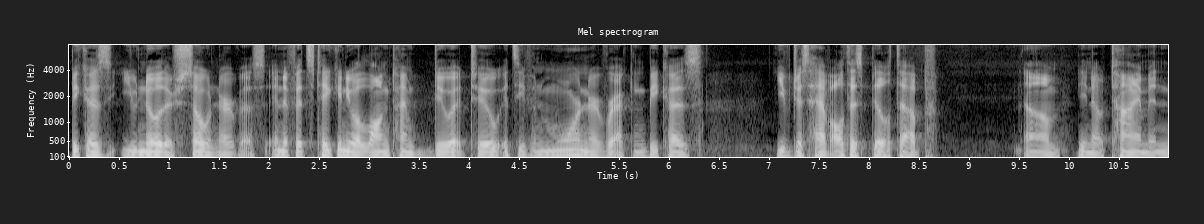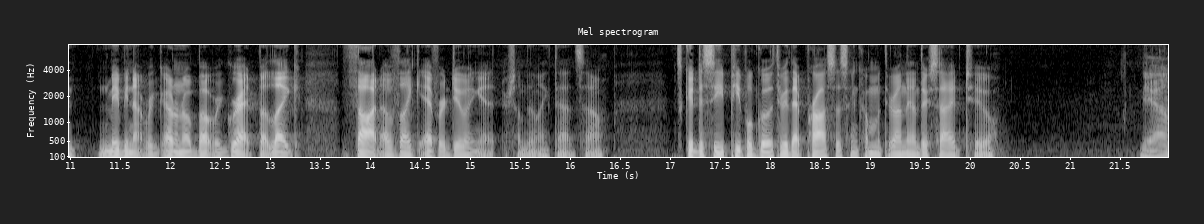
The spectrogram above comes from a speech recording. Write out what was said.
because you know they're so nervous, and if it's taken you a long time to do it too, it's even more nerve wracking because you've just have all this built up, um, you know, time and maybe not. Reg- I don't know about regret, but like thought of like ever doing it or something like that. So it's good to see people go through that process and come through on the other side too. Yeah.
